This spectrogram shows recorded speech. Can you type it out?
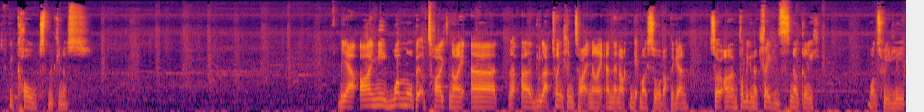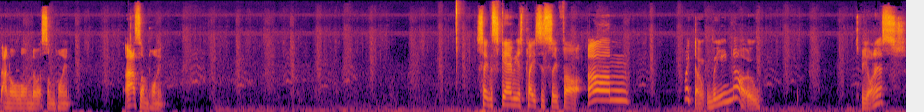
It's be cold spookiness. But yeah, I need one more bit of Titanite, uh, uh, uh, Twinkling Titanite, and then I can get my sword up again. So I'm probably going to trade with Snuggly once we leave Anor Londo at some point. At some point. Say the scariest places so far. Um, I don't really know. To be honest.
